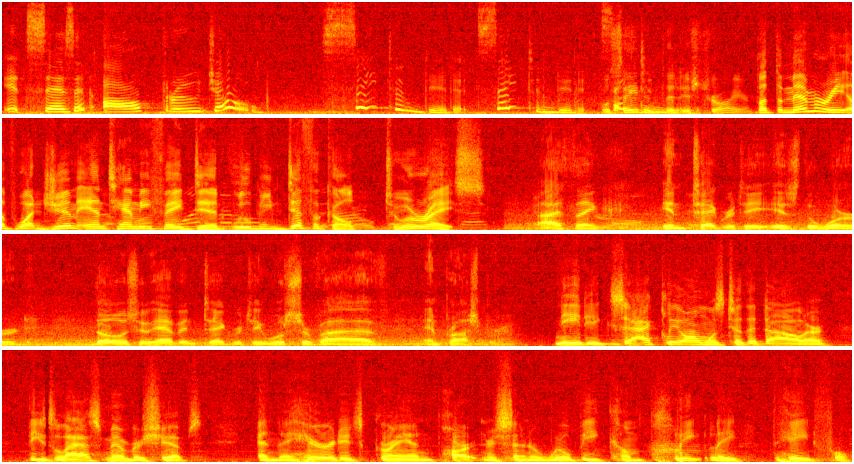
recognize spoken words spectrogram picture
It says it all through Job. Satan did it. Satan did it. Well, Satan's the destroyer. But the memory of what Jim and Tammy Faye did will be difficult to erase. I think integrity is the word. Those who have integrity will survive and prosper. Need exactly almost to the dollar these last memberships, and the Heritage Grand Partner Center will be completely paid for.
